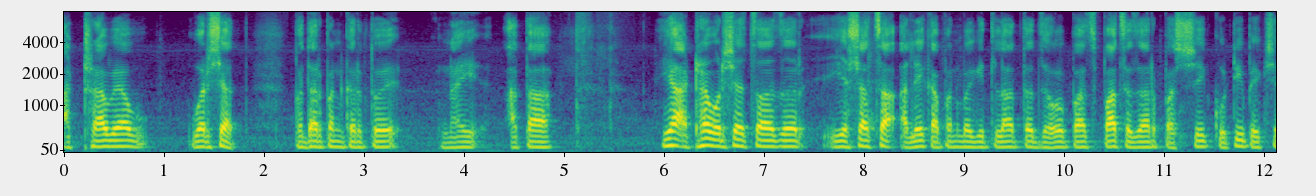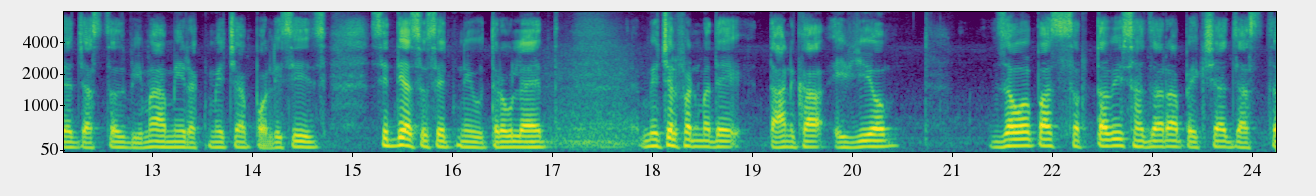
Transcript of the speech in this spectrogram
अठराव्या वर्षात पदार्पण करतो आहे नाही आता या अठरा वर्षाचा जर यशाचा आलेख आपण बघितला तर जवळपास पाच हजार पाचशे कोटीपेक्षा जास्त विमा हमी रकमेच्या पॉलिसीज सिद्धी असोसिएटने उतरवल्या आहेत. म्युच्युअल फंडमध्ये तानखा एजीओ जवळपास सत्तावीस हजारापेक्षा जास्त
